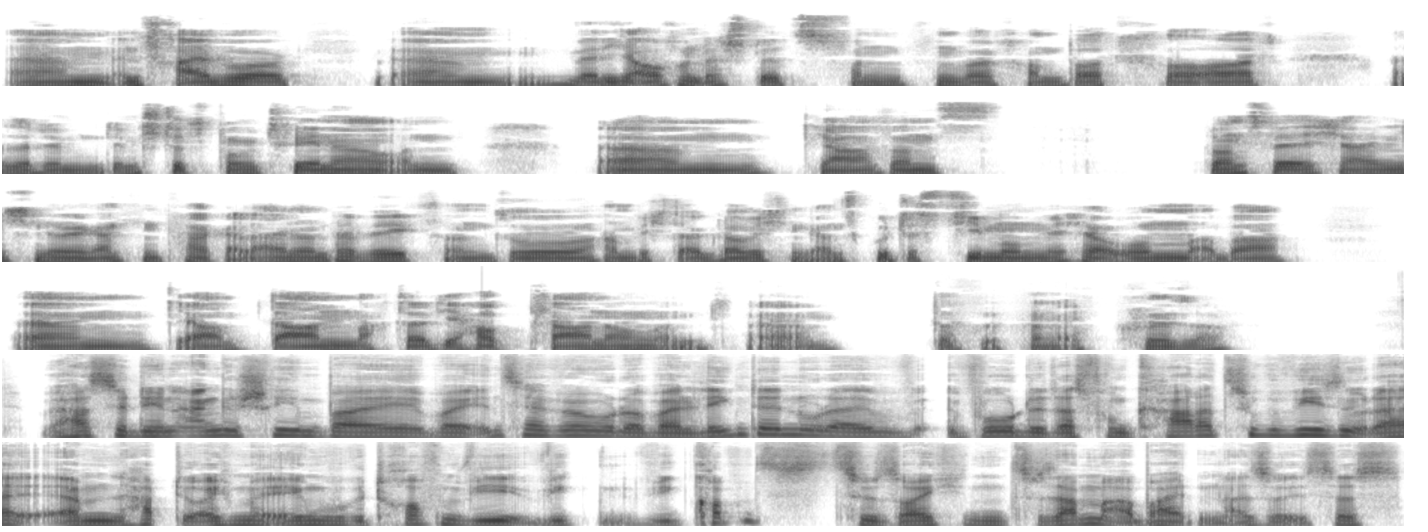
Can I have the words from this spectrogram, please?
Ähm, in Freiburg ähm, werde ich auch unterstützt von, von Wolfram Bott vor Ort, also dem, dem Stützpunkttrainer und ähm, ja, sonst sonst wäre ich eigentlich nur den ganzen Tag allein unterwegs und so habe ich da, glaube ich, ein ganz gutes Team um mich herum, aber ähm, ja, Dan macht da die Hauptplanung und ähm, das ist dann echt cool so. Hast du den angeschrieben bei, bei Instagram oder bei LinkedIn oder wurde das vom Kader zugewiesen oder ähm, habt ihr euch mal irgendwo getroffen? Wie, wie, wie kommt es zu solchen Zusammenarbeiten? Also ist das,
